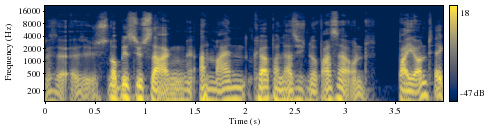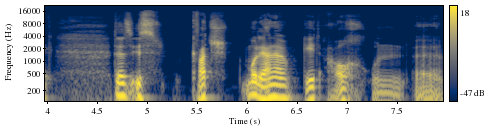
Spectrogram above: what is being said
also, also snobistisch sagen, an meinen Körper lasse ich nur Wasser und Biontech. Das ist Quatsch. Moderna geht auch und äh,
